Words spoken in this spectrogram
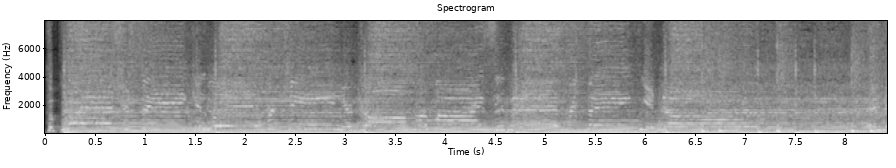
The pleasure seeking Libertine, you're compromising everything you know. And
